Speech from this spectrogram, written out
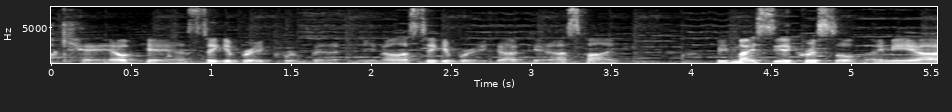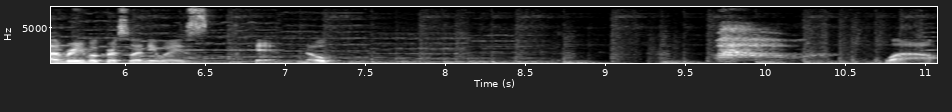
Okay, okay, let's take a break for a minute. You know, let's take a break. Okay, that's fine. We might see a crystal. I mean, uh, rainbow crystal anyways. Okay, nope. Wow. Wow.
